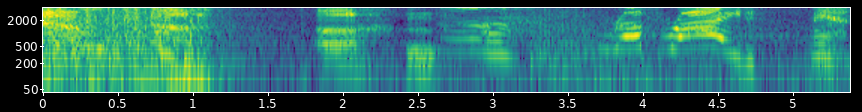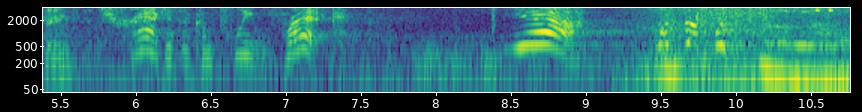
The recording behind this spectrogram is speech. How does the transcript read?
Ugh. Ah. Ugh. Oof. Rough ride. Man, think? the track is a complete wreck. Yeah. What's up with?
